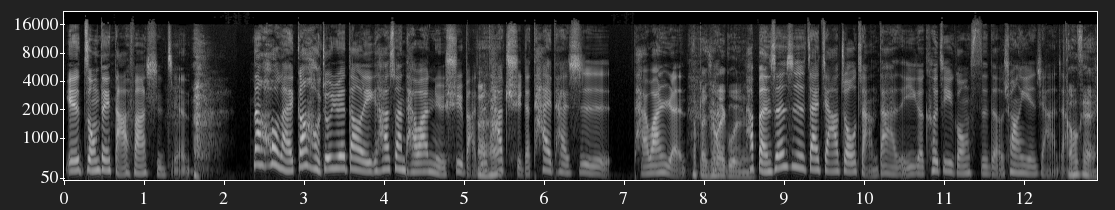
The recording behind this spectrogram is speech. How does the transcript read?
也总得打发时间。那后来刚好就约到了一个，他算台湾女婿吧，就是他娶的太太是台湾人，他本身外国人他本身是在加州长大的一个科技公司的创业家，这样。，OK，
